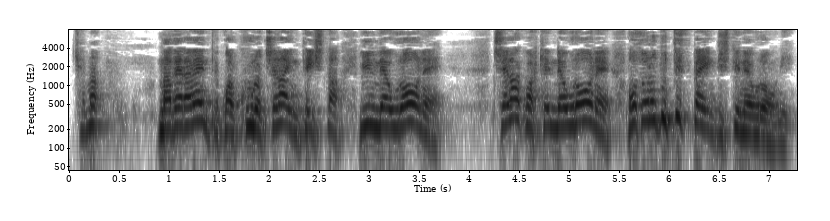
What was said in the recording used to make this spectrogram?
Cioè, ma, ma veramente qualcuno ce l'ha in testa il neurone? Ce l'ha qualche neurone o sono tutti spenti sti neuroni?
